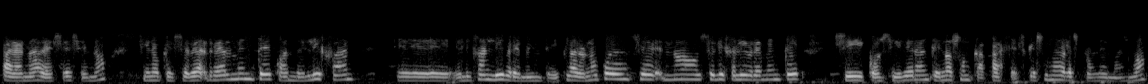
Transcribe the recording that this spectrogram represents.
para nada es ese, ¿no? Sino que se ve, realmente cuando elijan eh, elijan libremente. Y claro, no pueden ser, no se elige libremente si consideran que no son capaces, que es uno de los problemas, ¿no?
